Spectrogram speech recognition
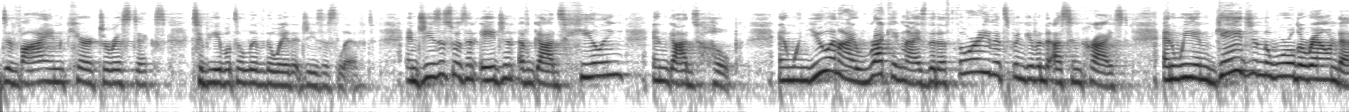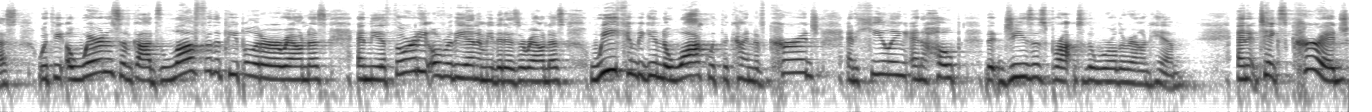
divine characteristics to be able to live the way that Jesus lived. And Jesus was an agent of God's healing and God's hope. And when you and I recognize that authority that's been given to us in Christ, and we engage in the world around us with the awareness of God's love for the people that are around us and the authority over the enemy that is around us, we can can begin to walk with the kind of courage and healing and hope that Jesus brought to the world around him. And it takes courage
